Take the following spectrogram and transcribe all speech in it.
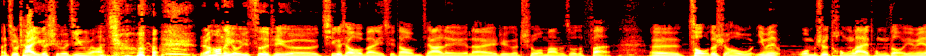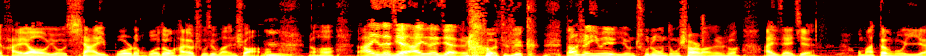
啊，就差一个蛇精了。就，然后呢，有一次这个七个小伙伴一起到我们家里来，这个吃我妈妈做的饭。呃，走的时候我因为我们是同来同走，因为还要有下一波的活动，还要出去玩耍嘛。嗯然后阿姨再见，阿姨再见。然后我特别可，当时因为已经初中懂事儿了，就说阿姨再见。我妈瞪了我一眼，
